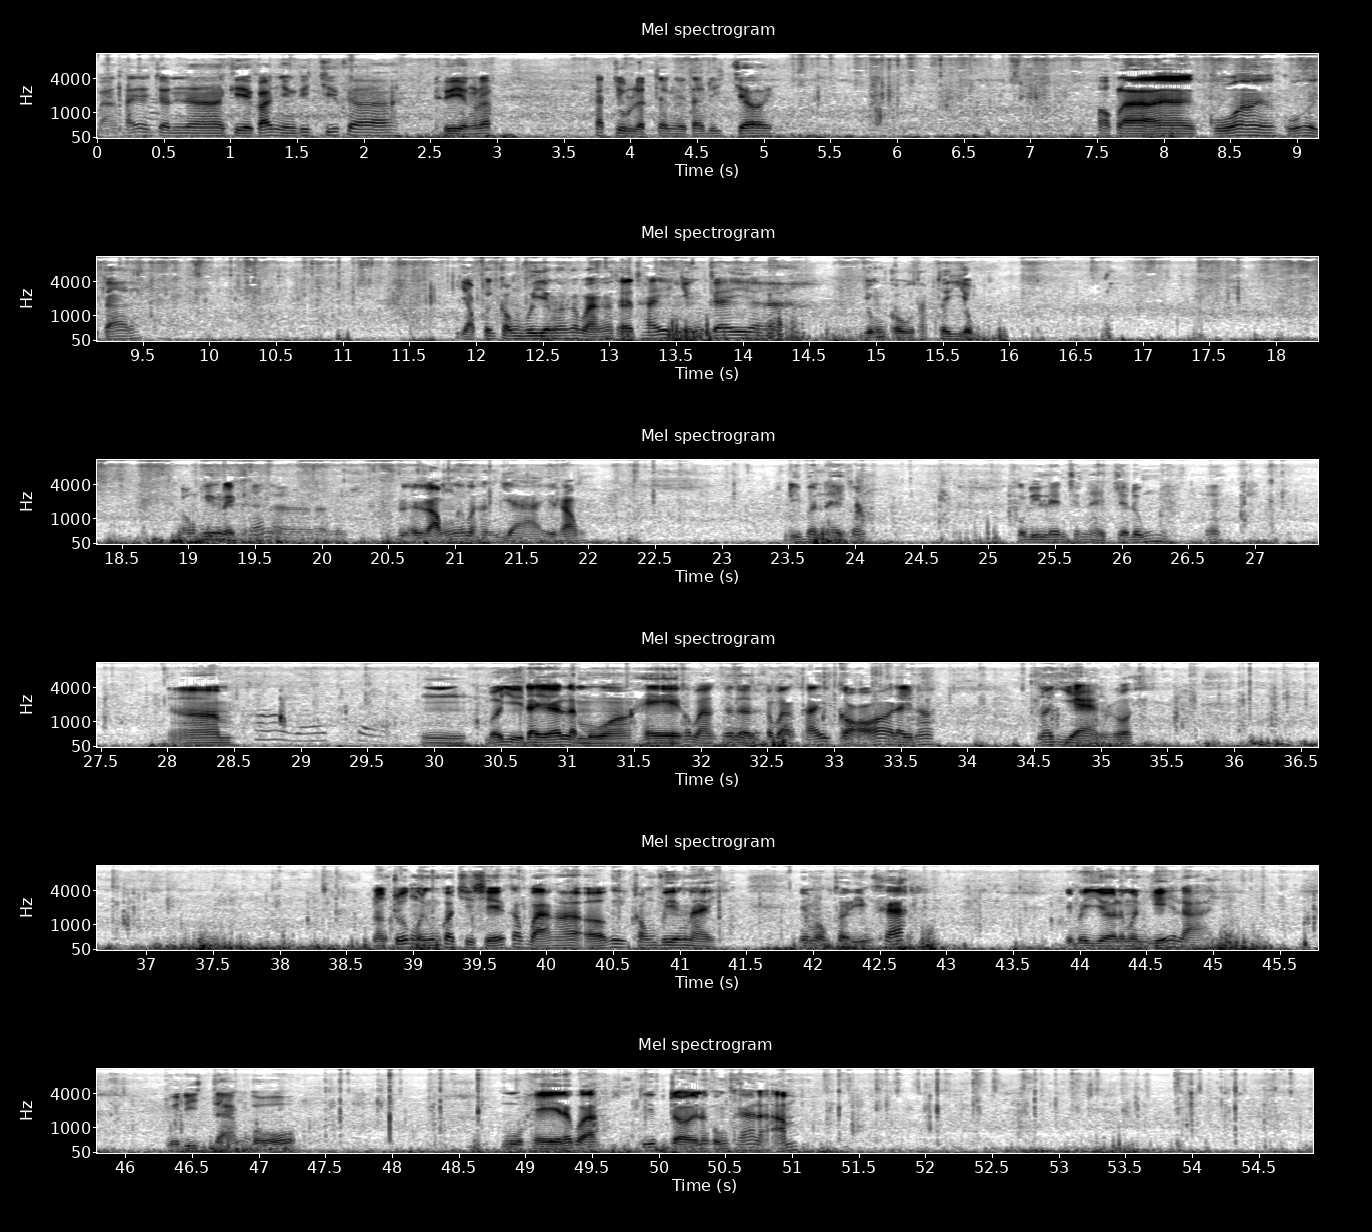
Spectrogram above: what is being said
Bạn thấy ở trên ờ, kia có những cái chiếc ờ, thuyền đó, khách du lịch cho người ta đi chơi, hoặc là của của người ta đó. Dọc cái công viên đó, các bạn có thể thấy những cái ờ, dụng cụ tập thể dục. Công viên này khá là, là rộng các bạn dài rộng. Đi bên này con. Con đi lên trên này cho đúng nè à, ừ, bởi vì đây là mùa hè các bạn cho nên các bạn thấy cỏ ở đây nó nó vàng rồi. Lần trước mình cũng có chia sẻ các bạn ở- ở cái công viên này nhưng một thời điểm khác. Thì bây giờ là mình ghé lại. Rồi đi tản bộ mùa hè đó các bạn, tiết trời nó cũng khá là ấm.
